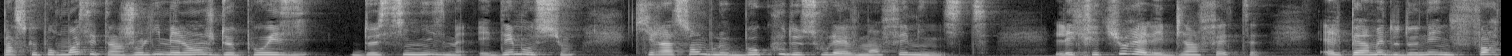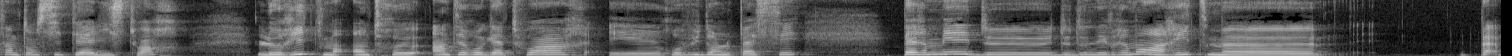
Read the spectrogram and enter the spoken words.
parce que pour moi, c'est un joli mélange de poésie, de cynisme et d'émotion qui rassemble beaucoup de soulèvements féministes. L'écriture, elle est bien faite, elle permet de donner une forte intensité à l'histoire. Le rythme entre interrogatoire et revue dans le passé permet de, donner vraiment un rythme euh, pas,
